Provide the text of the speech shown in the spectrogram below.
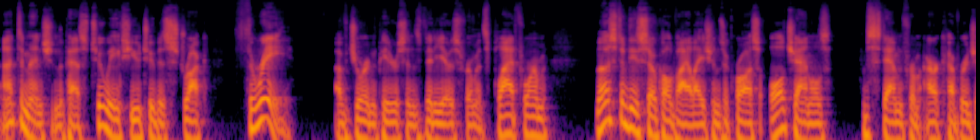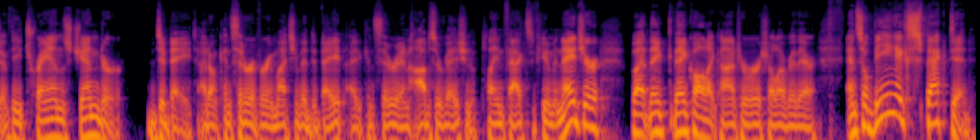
Not to mention, the past two weeks, YouTube has struck three of Jordan Peterson's videos from its platform. Most of these so called violations across all channels have stemmed from our coverage of the transgender debate. I don't consider it very much of a debate. I consider it an observation of plain facts of human nature, but they, they call it controversial over there. And so being expected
